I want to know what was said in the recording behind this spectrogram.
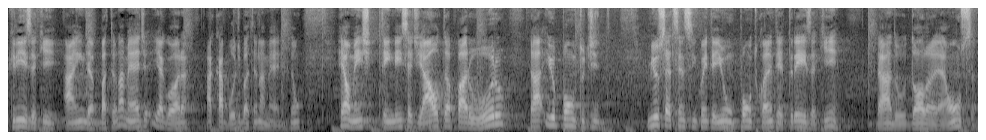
Crise aqui ainda bateu na média e agora acabou de bater na média. Então, realmente tendência de alta para o ouro, tá? E o ponto de 1751.43 aqui, dado o dólar é onça.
